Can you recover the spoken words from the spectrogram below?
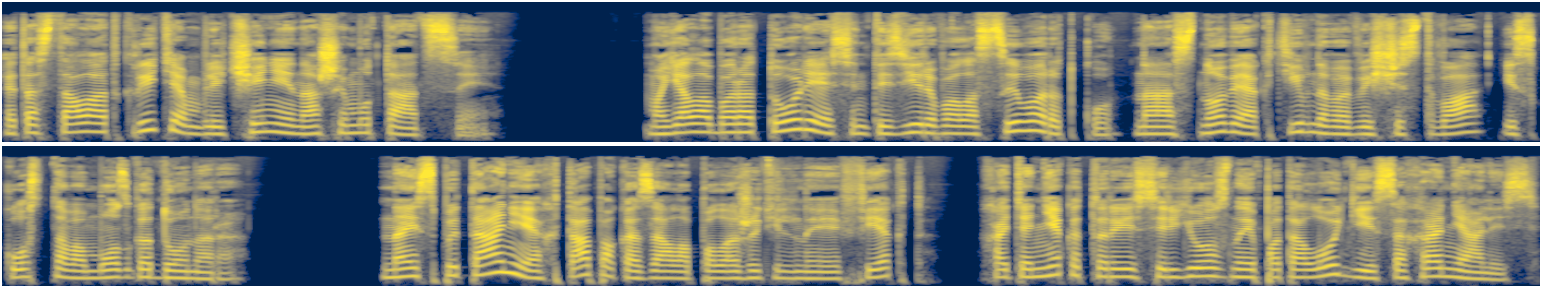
это стало открытием в лечении нашей мутации. Моя лаборатория синтезировала сыворотку на основе активного вещества из костного мозга донора. На испытаниях та показала положительный эффект, хотя некоторые серьезные патологии сохранялись,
